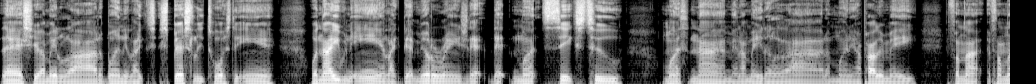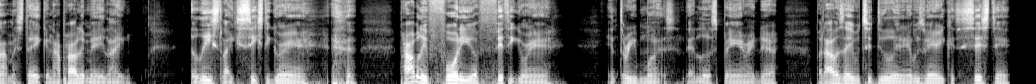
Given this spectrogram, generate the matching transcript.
last year I made a lot of money, like especially towards the end. Well, not even the end, like that middle range, that that month six to month nine, man, I made a lot of money. I probably made, if I'm not if I'm not mistaken, I probably made like at least like sixty grand, probably forty or fifty grand in three months. That little span right there, but I was able to do it, and it was very consistent.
